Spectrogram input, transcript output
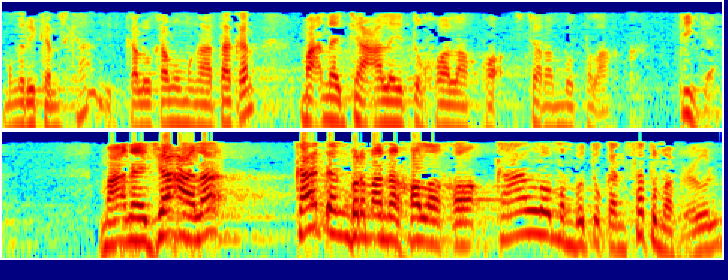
Mengerikan sekali. Kalau kamu mengatakan makna ja'ala itu khalaqa secara mutlak. Tidak. Makna ja'ala kadang bermakna khalaqa kalau membutuhkan satu maf'ul.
